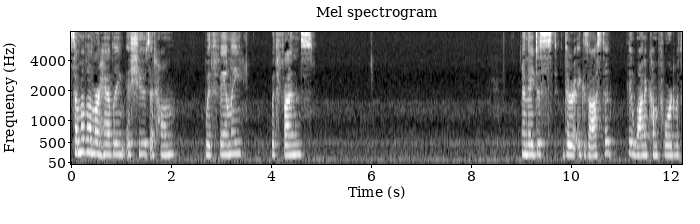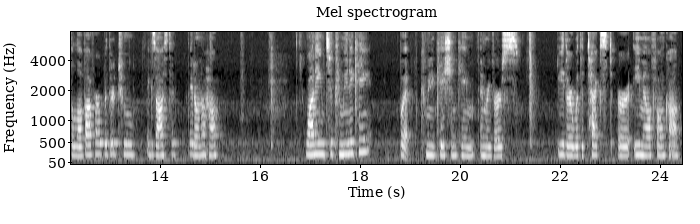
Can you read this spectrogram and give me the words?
Some of them are having issues at home with family, with friends. And they just, they're exhausted. They want to come forward with a love offer, but they're too exhausted. They don't know how. Wanting to communicate, but communication came in reverse, either with a text or email, phone call.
